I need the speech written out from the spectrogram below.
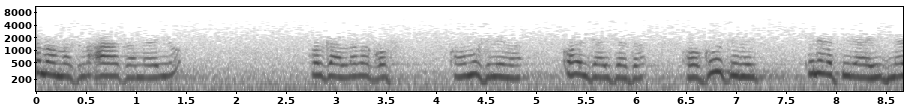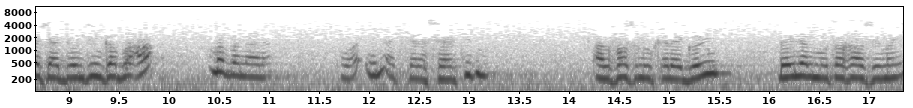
ama maslaxa ha sameeyo. Kolkaa laba qof oo muslima oo ishaysata oo kuu timid inaad tidaahid meeshaa doontiin ka baxa ma banaana. Waa in aad kala saartid alfaslu kala gooyin bayna almutakhaasimeyn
